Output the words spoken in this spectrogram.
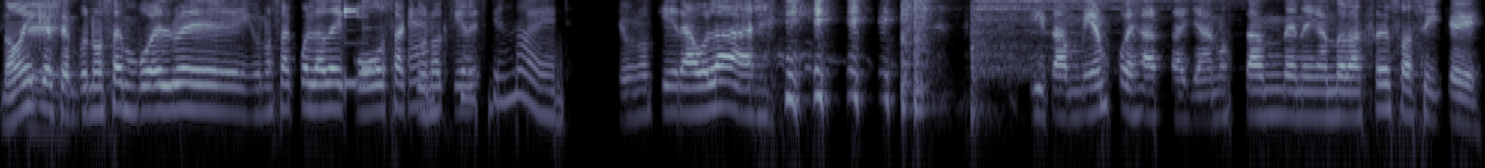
no, y que Este, siempre uno se envuelve y uno se acuerda de cosas que uno quiere, que uno quiere hablar. y también, pues, hasta ya nos están denegando el acceso, así que,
